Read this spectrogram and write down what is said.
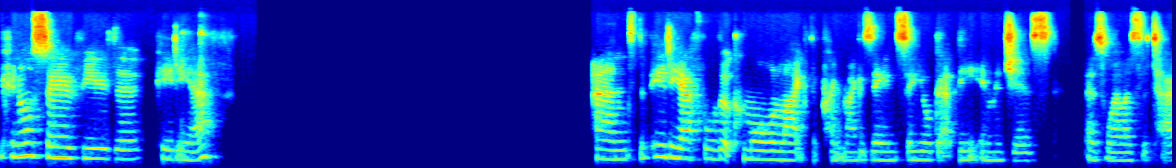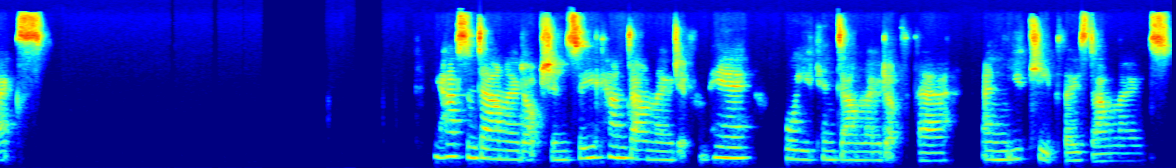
You can also view the PDF And the PDF will look more like the print magazine, so you'll get the images as well as the text. You have some download options, so you can download it from here or you can download up there and you keep those downloads.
